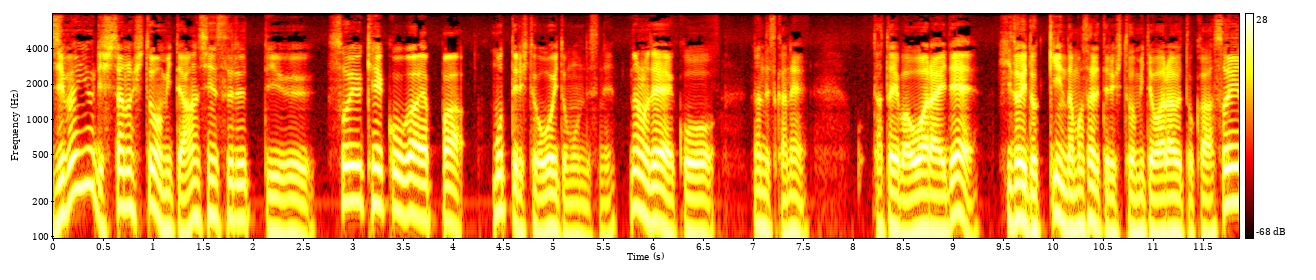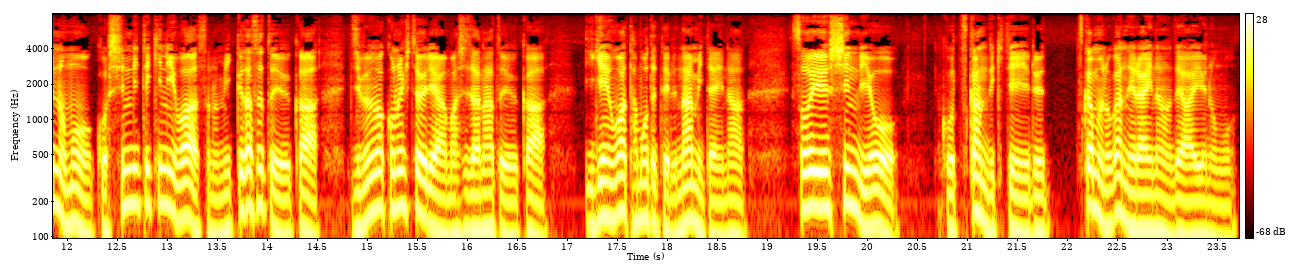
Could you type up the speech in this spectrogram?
自分より下の人を見て安心するっていう、そういう傾向がやっぱ持ってる人が多いと思うんですね。なので、こう、なんですかね。例えばお笑いで、ひどいドッキリに騙されてる人を見て笑うとか、そういうのも、こう心理的には、その見下すというか、自分はこの人よりはマシだなというか、威厳は保ててるな、みたいな、そういう心理を、こう掴んできている、掴むのが狙いなので、ああいうのも。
